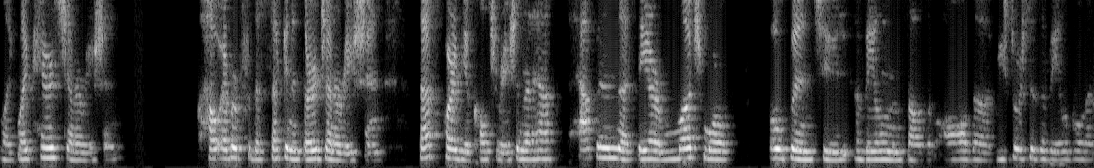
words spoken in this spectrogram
like my parents' generation. However, for the second and third generation, that's part of the acculturation that has happened, that they are much more open to availing themselves of all the resources available and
